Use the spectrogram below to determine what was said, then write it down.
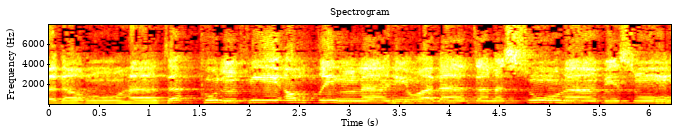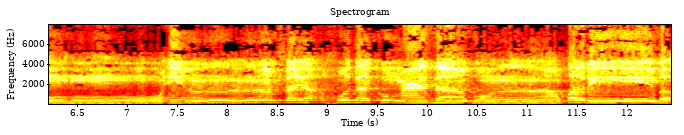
فذروها تأكل في أرض الله ولا تمسوها بسوء فيأخذكم عذاب قريب.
